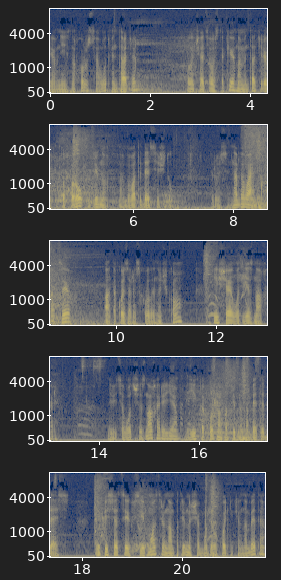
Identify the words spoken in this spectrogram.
я в ній знаходжуся. От ментатель. Получається, ось таких наментателів топоров потрібно набивати 10 штук. Друзі, набиваємо на цих. А, також зараз хвилиночку. І ще от є знахар. Дивіться, от ще знахарі є. Їх також нам потрібно набити 10. І після цих всіх монстрів нам потрібно ще буде охотників набити.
